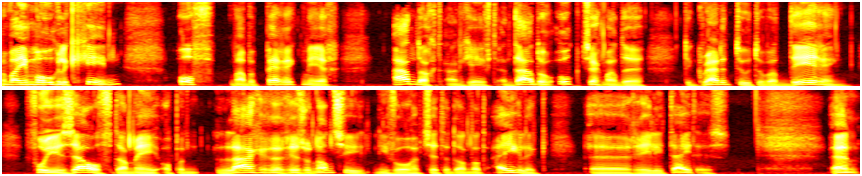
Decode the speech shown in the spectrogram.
maar waar je mogelijk geen of maar beperkt meer aandacht aan geeft. En daardoor ook zeg maar de, de gratitude, de waardering voor jezelf daarmee op een lagere resonantieniveau hebt zitten dan dat eigenlijk uh, realiteit is. En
